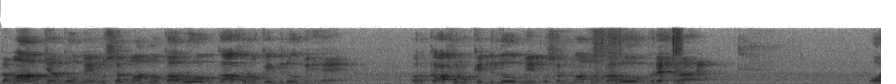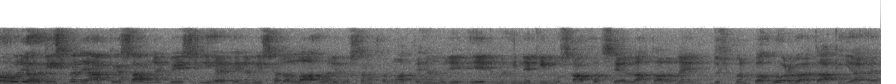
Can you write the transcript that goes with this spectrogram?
تمام جنگوں میں مسلمانوں کا روب کافروں کے دلوں میں ہے اور کافروں کے دلوں میں مسلمانوں کا روب رہتا ہے۔ اور وہ جو حدیث میں نے آپ کے سامنے پیش کی ہے کہ نبی صلی اللہ علیہ وسلم فرماتے ہیں، مجھے ایک مہینے کی مسافت سے اللہ تعالیٰ نے دشمن پر رعب عطا کیا ہے۔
